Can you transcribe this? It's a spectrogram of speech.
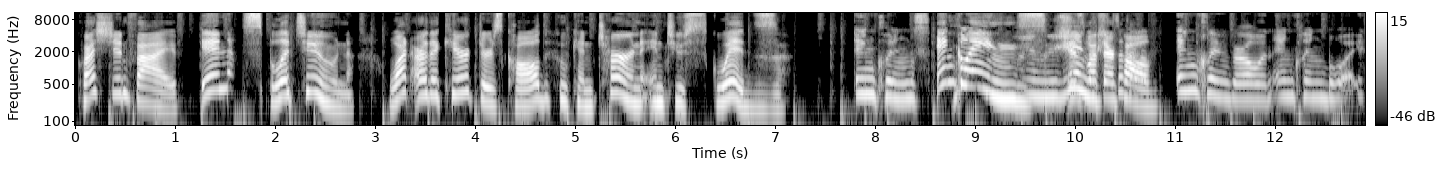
Question five. In Splatoon, what are the characters called who can turn into squids? Inklings. Inklings is what they're called. Inkling girl and Inkling boy.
